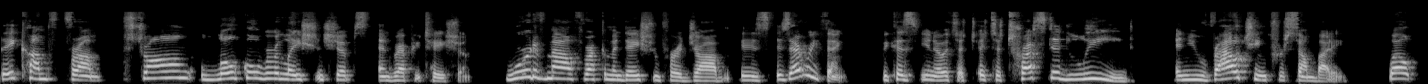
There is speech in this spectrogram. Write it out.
They come from strong local relationships and reputation. Word of mouth recommendation for a job is, is everything because, you know, it's a, it's a trusted lead and you vouching for somebody. Well,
